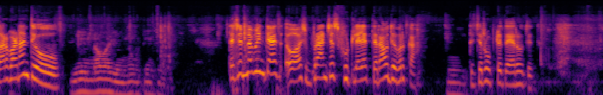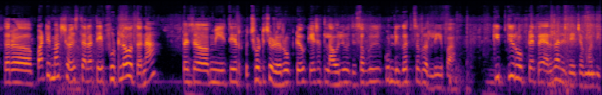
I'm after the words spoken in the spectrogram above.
गारबाडा ना त्यो. येईन नवा येईन नवं टेन्शन त्याचे नवीन त्या अ, असे ब्रांचेस फुटलेले आहेत ते राहू दे बरं का. त्याचे रोपटे तयार होतात तर अ, पाठीमागच्या वेळेस त्याला ते फुटलं होतं ना? त्याचं मी ते छोटे छोटे रोपटे केशात लावले होते. सगळी कुंडी गच्च भरली हे पा किती रोपटे तयार झाले त्याच्यामध्ये.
